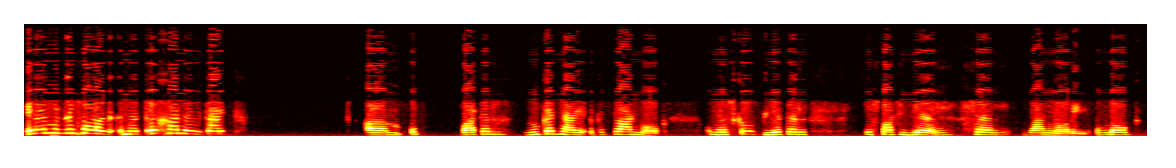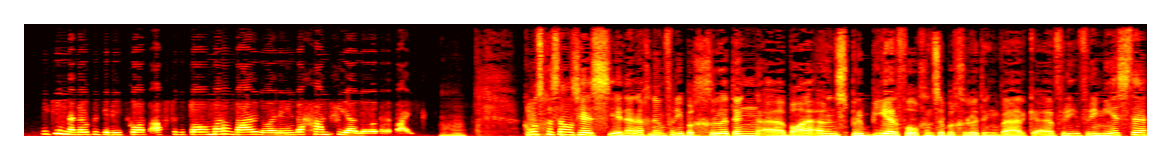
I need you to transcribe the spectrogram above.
En dan moet jy maar net teruggaan en kyk um op watter hoe kan jy 'n plan maak om jou skuld beter te spasieer vir Januarie om dalk bietjie minder op die kredietkaart af te betaal, maar onthou daai rente gaan vir jou later byt. Mm Kom ons gesels jy jy het nou genoem van die begroting uh baie ouens probeer volgens 'n begroting werk uh vir die vir die meeste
